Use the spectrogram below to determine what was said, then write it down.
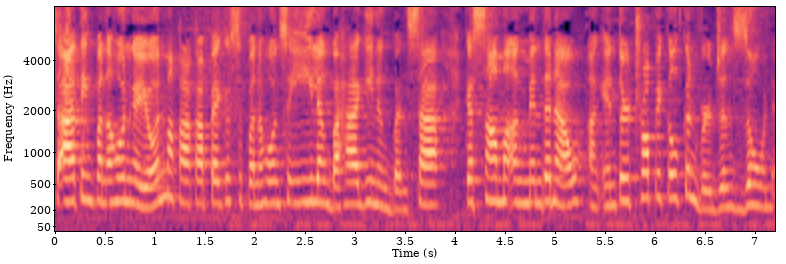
Sa ating panahon ngayon, makakapekto sa panahon sa ilang bahagi ng bansa kasama ang Mindanao, ang Intertropical Convergence Zone.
